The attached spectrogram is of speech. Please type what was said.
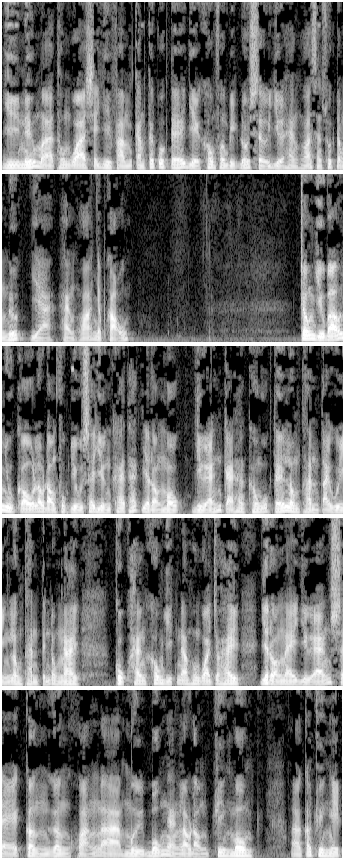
vì nếu mà thông qua sẽ vi phạm cam kết quốc tế về không phân biệt đối xử giữa hàng hóa sản xuất trong nước và hàng hóa nhập khẩu. Trong dự báo nhu cầu lao động phục vụ xây dựng khai thác giai đoạn 1, dự án cảng hàng không quốc tế Long Thành tại huyện Long Thành, tỉnh Đồng Nai, Cục Hàng không Việt Nam hôm qua cho hay, giai đoạn này dự án sẽ cần gần khoảng là 14.000 lao động chuyên môn À, có chuyên nghiệp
